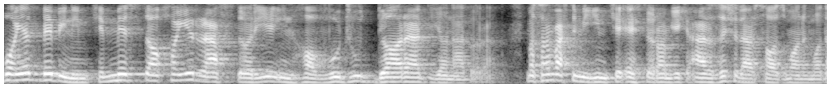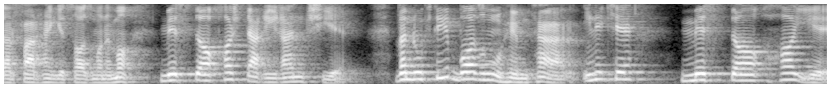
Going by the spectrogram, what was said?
باید ببینیم که مصداقهای رفتاری اینها وجود دارد یا ندارد. مثلا وقتی میگیم که احترام یک ارزش در سازمان ما در فرهنگ سازمان ما مصداقهاش دقیقا چیه؟ و نکته باز مهمتر اینه که مصداقهای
